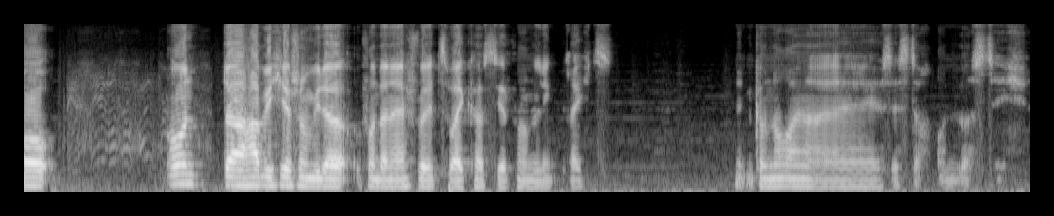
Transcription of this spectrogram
Oh. Und da habe ich hier schon wieder von der Nashville 2 kassiert von links rechts. Hinten kommt noch einer. Das ist doch unlustig.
